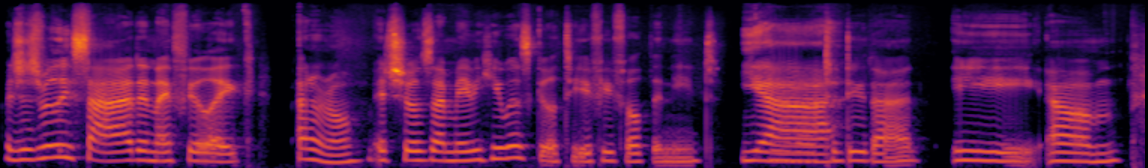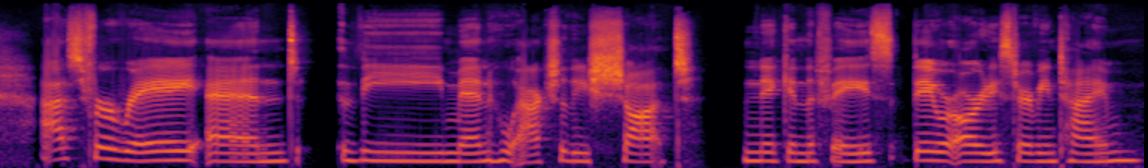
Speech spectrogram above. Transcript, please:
which is really sad. And I feel like, I don't know, it shows that maybe he was guilty if he felt the need you know, Yeah. to do that. He, um, as for Ray and the men who actually shot Nick in the face, they were already serving time.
